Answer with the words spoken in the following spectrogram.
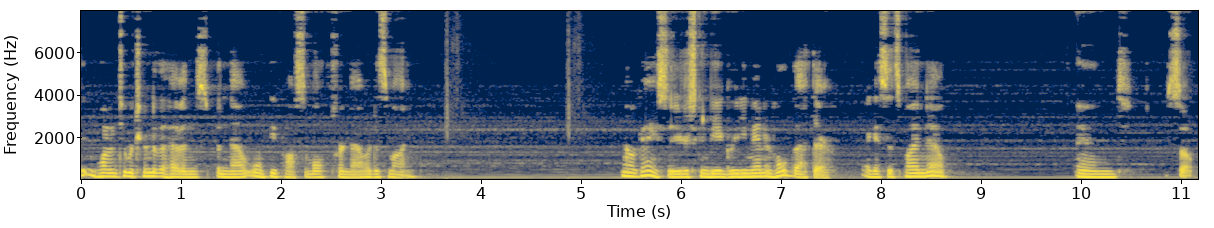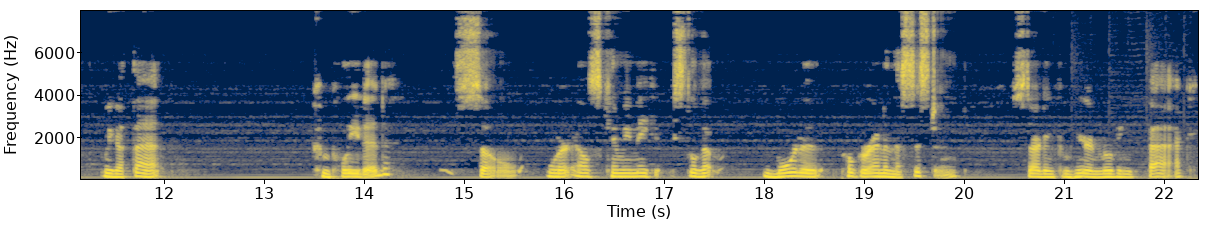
It wanted to return to the heavens, but now it won't be possible, for now it is mine. Okay, so you're just gonna be a greedy man and hold that there. I guess it's mine now. And so we got that completed. So where else can we make it? We still got more to poke around in the cistern, starting from here and moving back.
